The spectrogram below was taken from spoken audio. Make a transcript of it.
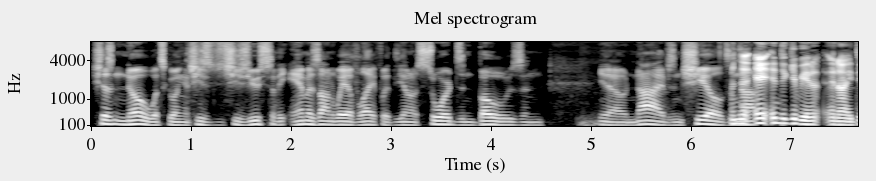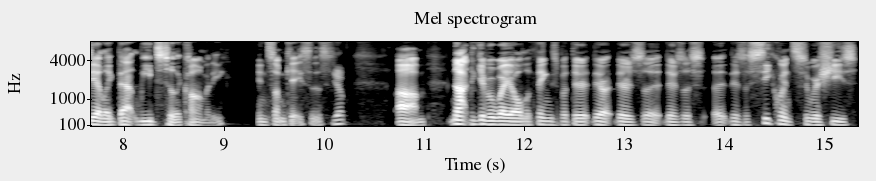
She doesn't know what's going on. She's she's used to the Amazon way of life with you know swords and bows and you know knives and shields. And, And to, and to give you an, an idea, like that leads to the comedy in some cases. Yep. Um, not to give away all the things, but there, there there's a there's a uh, there's a sequence where she's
